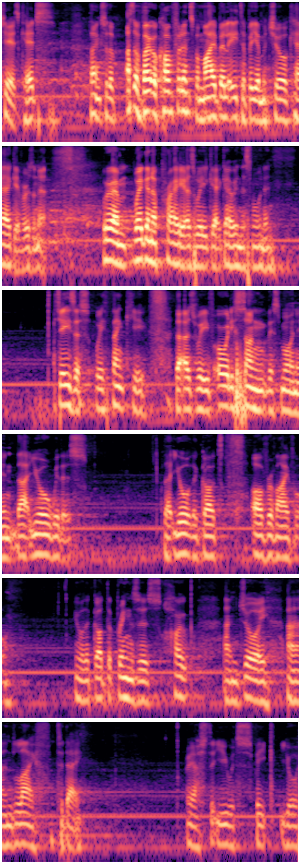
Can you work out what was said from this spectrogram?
Cheers, kids. Thanks for the. That's a vote of confidence for my ability to be a mature caregiver, isn't it? We're, um, we're going to pray as we get going this morning. Jesus, we thank you that as we've already sung this morning, that you're with us, that you're the God of revival. You're the God that brings us hope and joy and life today. We ask that you would speak your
